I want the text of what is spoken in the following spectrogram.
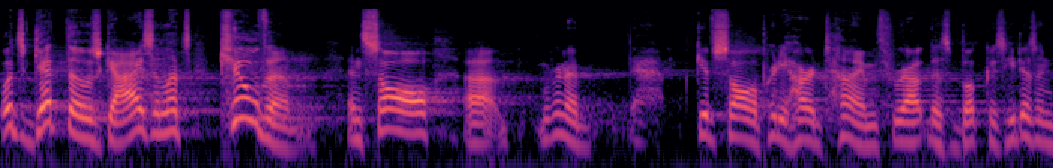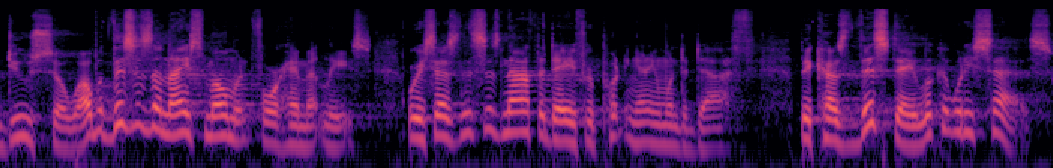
let's get those guys and let's kill them. And Saul, uh, we're going to give Saul a pretty hard time throughout this book because he doesn't do so well. But this is a nice moment for him, at least, where he says, This is not the day for putting anyone to death. Because this day, look at what he says.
